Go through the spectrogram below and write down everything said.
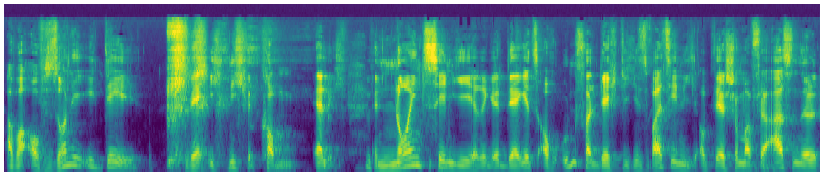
Aber auf so eine Idee wäre ich nicht gekommen. Ehrlich. Ein 19-Jähriger, der jetzt auch unverdächtig ist, weiß ich nicht, ob der schon mal für Arsenal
